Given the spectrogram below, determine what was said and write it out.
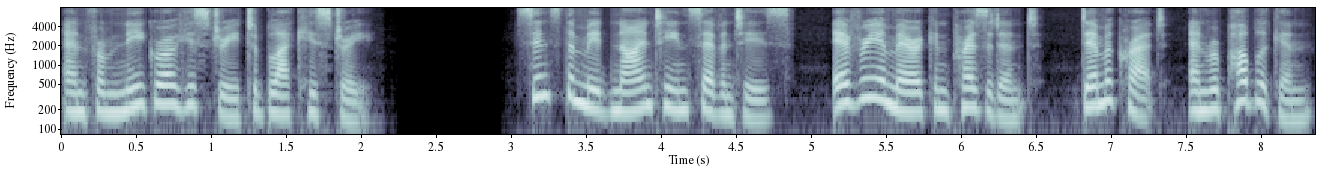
and from Negro history to Black history. Since the mid 1970s, every American president, Democrat and Republican,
